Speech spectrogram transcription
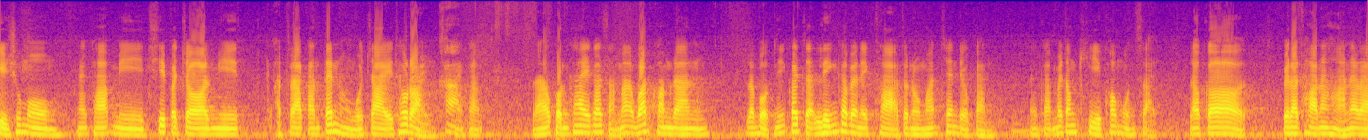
กี่ชั่วโมงนะครับ มีชีพจร มีอัตราการเต้นของหัวใจเท่าไหร่ครับนะครับ แล้วคนไข้ก็สามารถวัดความดัน ระบบนี้ก็จะลิงก์เข้าไปในคลาวด์อัตโนมัติเช่นเดียวกันนะครับ ไม่ต้องคีย์ข้อมูลใส่ แล้วก็เวลาทานอาหารอะไร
